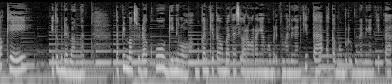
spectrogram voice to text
Oke, okay, itu benar banget. Tapi maksud aku gini loh, bukan kita membatasi orang-orang yang mau berteman dengan kita atau mau berhubungan dengan kita.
